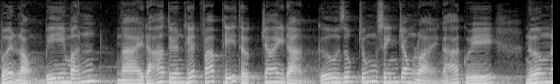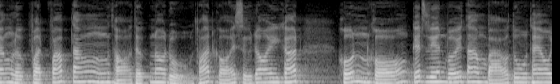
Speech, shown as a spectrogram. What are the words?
với lòng bi mẫn, Ngài đã tuyên thuyết pháp thí thực trai đàn Cứu giúp chúng sinh trong loài ngã quỷ. Nương năng lực Phật Pháp tăng, Thọ thực no đủ, thoát khỏi sự đói khát, Khốn khổ kết duyên với Tam Bảo tu theo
